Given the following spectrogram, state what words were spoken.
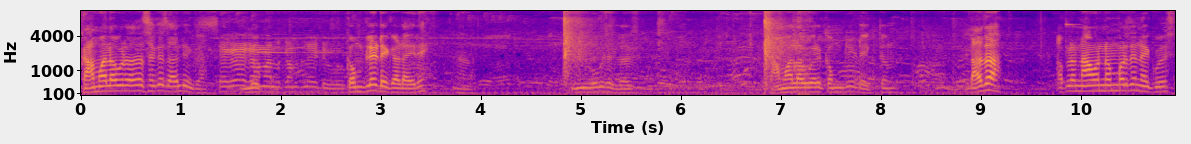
कामाला वगैरे दादा सगळं चालू आहे का? सगळं कामाला कंप्लीट आहे का डायरेक्ट हां. तुम्ही बघू शकता. कामाला वगैरे कंप्लीट आहे एकदम. दादा आपलं नाव नंबर दे ना एक वेळेस.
